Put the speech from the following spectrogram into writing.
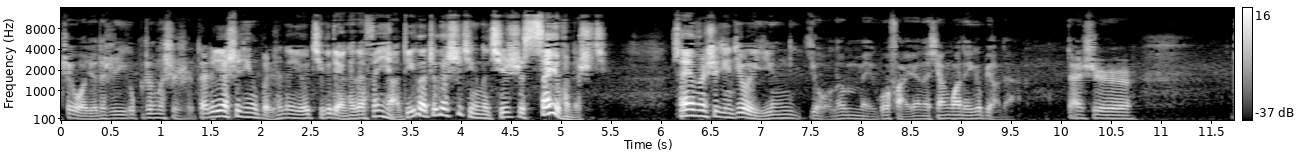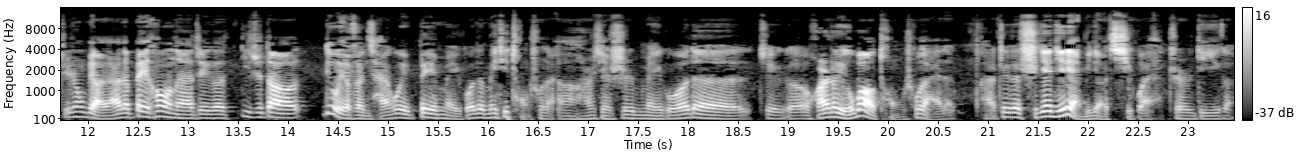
这个我觉得是一个不争的事实。但这件事情本身呢，有几个点可以来分享。第一个，这个事情呢，其实是三月份的事情，三月份事情就已经有了美国法院的相关的一个表达。但是，这种表达的背后呢，这个一直到六月份才会被美国的媒体捅出来啊，而且是美国的这个《华盛顿邮报》捅出来的啊，这个时间节点比较奇怪，这是第一个。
